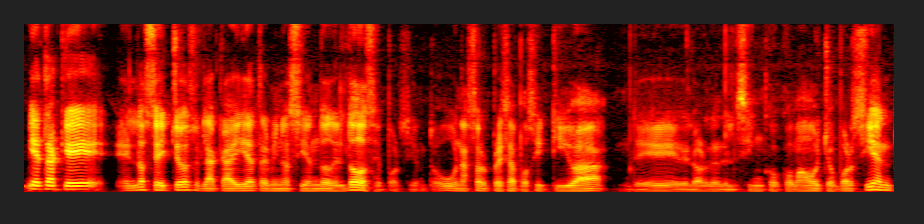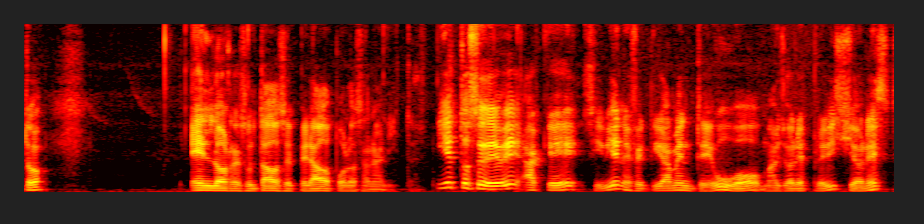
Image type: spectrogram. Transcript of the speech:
mientras que en los hechos la caída terminó siendo del 12%. Hubo una sorpresa positiva de, del orden del 5,8% en los resultados esperados por los analistas. Y esto se debe a que, si bien efectivamente hubo mayores previsiones,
